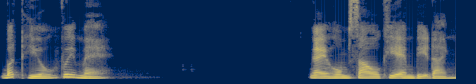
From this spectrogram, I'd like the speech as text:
bất hiếu với mẹ. Ngày hôm sau khi em bị đánh,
